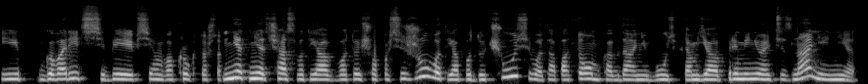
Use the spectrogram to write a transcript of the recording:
и говорить себе и всем вокруг то, что нет, нет, сейчас вот я вот еще посижу, вот я подучусь, вот, а потом когда-нибудь там я применю эти знания, нет.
